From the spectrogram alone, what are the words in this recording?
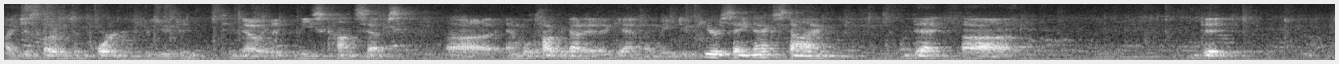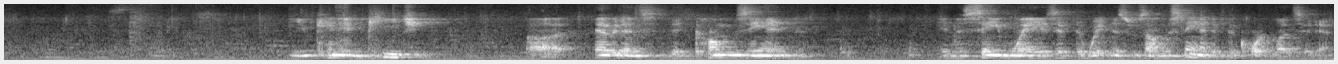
I just thought it was important for you to, to know that these concepts, uh, and we'll talk about it again when we do hearsay next time, that, uh, that you can impeach uh, evidence that comes in in the same way as if the witness was on the stand if the court lets it in.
